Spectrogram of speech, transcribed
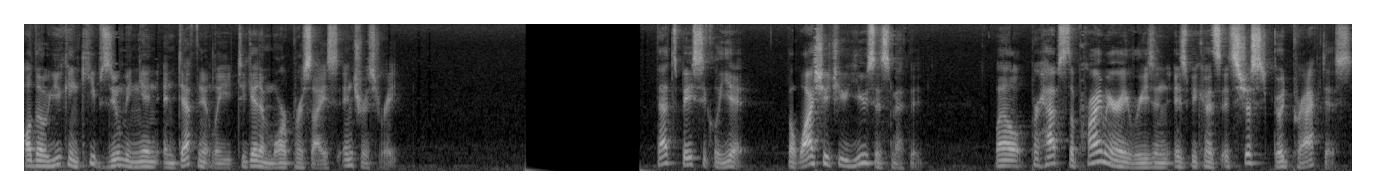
although you can keep zooming in indefinitely to get a more precise interest rate. That's basically it. But why should you use this method? Well, perhaps the primary reason is because it's just good practice.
